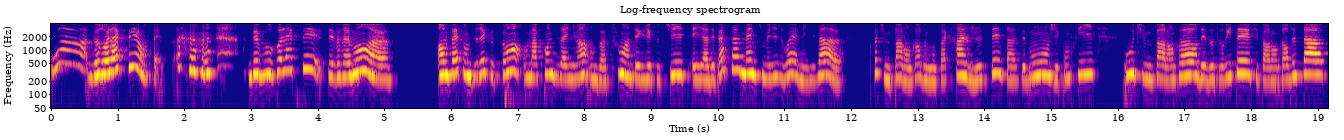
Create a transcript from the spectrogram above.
de relaxer en fait, de vous relaxer. C'est vraiment, euh, En fait, on dirait que quand on apprend le design humain, on doit tout intégrer tout de suite. Et il y a des personnes même qui me disent, ouais, mais Lisa, euh, pourquoi tu me parles encore de mon sacral? Je sais ça, c'est bon, j'ai compris. Ou tu me parles encore des autorités, tu parles encore de ça.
